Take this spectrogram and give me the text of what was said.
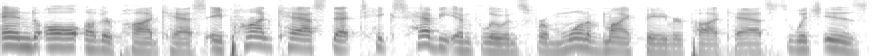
end all other podcasts, a podcast that takes heavy influence from one of my favorite podcasts, which is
